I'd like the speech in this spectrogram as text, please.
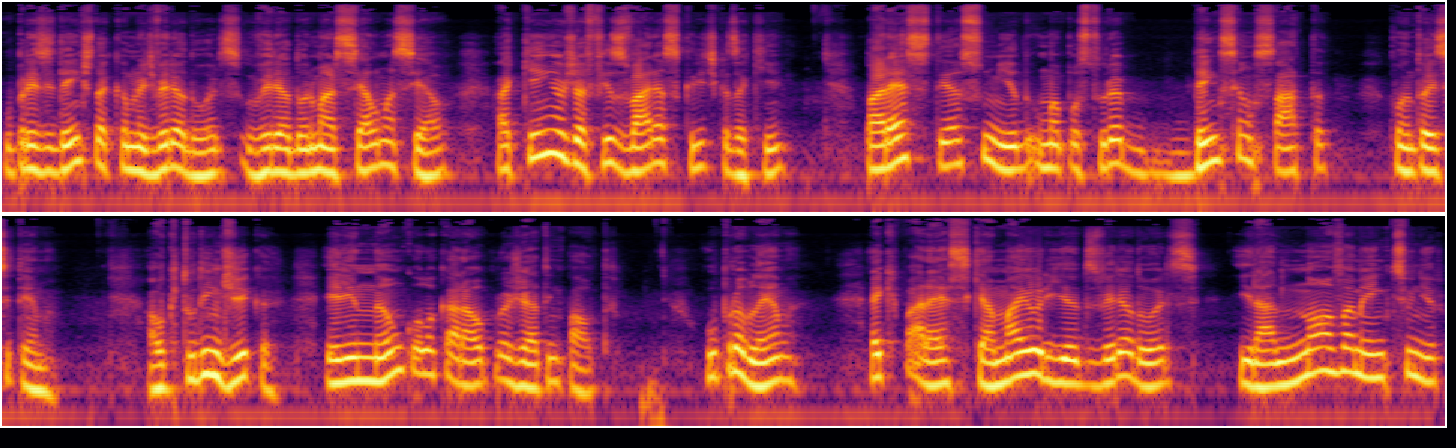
o presidente da Câmara de Vereadores, o vereador Marcelo Maciel, a quem eu já fiz várias críticas aqui, parece ter assumido uma postura bem sensata quanto a esse tema. Ao que tudo indica, ele não colocará o projeto em pauta. O problema é que parece que a maioria dos vereadores irá novamente se unir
